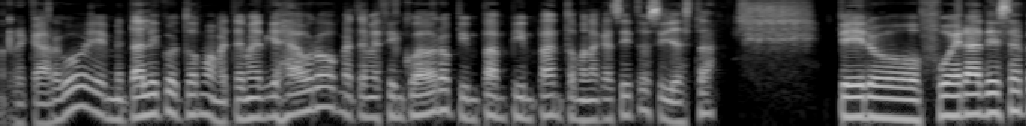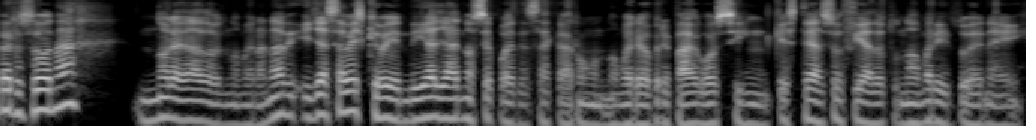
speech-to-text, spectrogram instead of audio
recargo en metálico, toma, méteme 10 euros, méteme 5 euros, pim pam, pim pam, toma la casita y ya está. Pero fuera de esa persona, no le he dado el número a nadie. Y ya sabéis que hoy en día ya no se puede sacar un número de prepago sin que esté asociado tu nombre y tu DNI.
